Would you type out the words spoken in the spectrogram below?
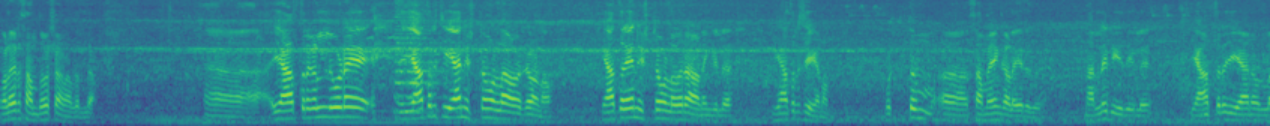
വളരെ സന്തോഷമാണ് അതെല്ലാം. യാത്രകളിലൂടെ യാത്ര ചെയ്യാൻ ഇഷ്ടമുള്ളവരാണോ? യാത്ര ചെയ്യാൻ ഇഷ്ടമുള്ളവരാണെങ്കിൽ യാത്ര ചെയ്യണം. ഒട്ടും സമയം കളയരുത്. നല്ല രീതിയിൽ യാത്ര ചെയ്യാനുള്ള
